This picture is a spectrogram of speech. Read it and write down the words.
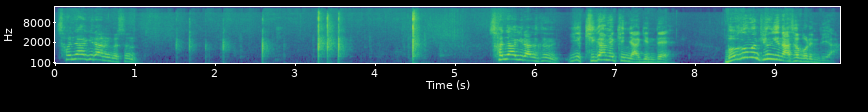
선약이라는 것은 선약이라는 것은 이게 기가 막힌 약인데 먹으면 병이 나서 버린대야.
